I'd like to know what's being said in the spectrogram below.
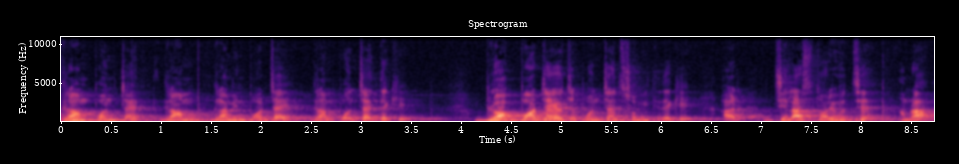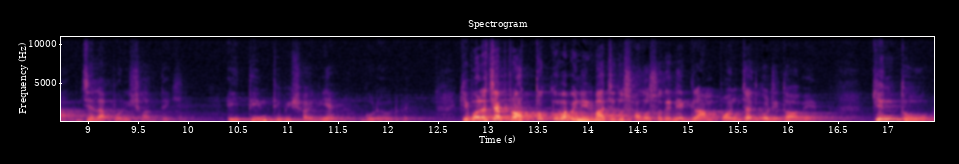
গ্রাম পঞ্চায়েত, গ্রাম, গ্রামীণ পর্যায়ে, গ্রাম পঞ্চায়েত দেখি। ব্লক পর্যায়ে হচ্ছে পঞ্চায়েত সমিতি দেখি আর জেলা স্তরে হচ্ছে আমরা জেলা পরিষদ দেখি। এই তিনটি বিষয় নিয়ে গড়ে উঠবে। কি বলেছে? প্রত্যক্ষভাবে নির্বাচিত সদস্যদের নিয়ে গ্রাম পঞ্চায়েত গঠিত হবে। কিন্তু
